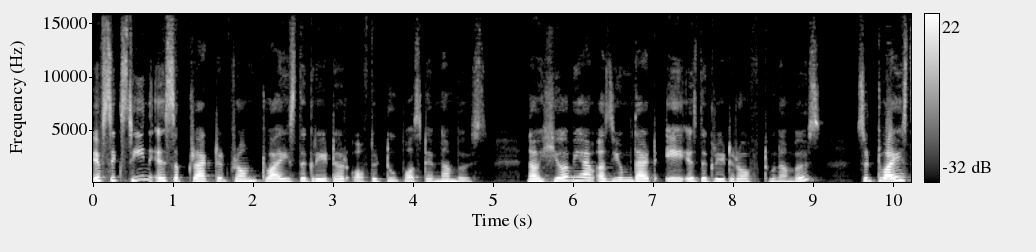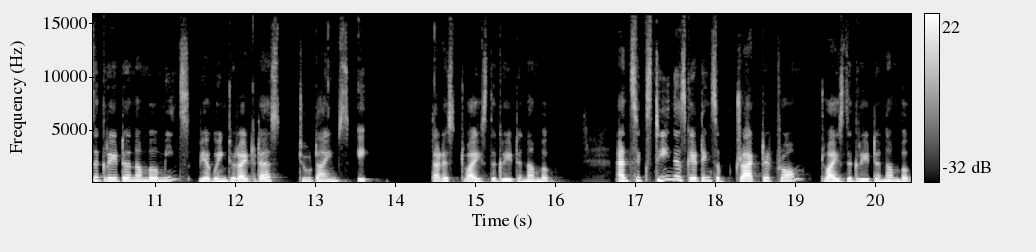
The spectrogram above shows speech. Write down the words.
If 16 is subtracted from twice the greater of the two positive numbers, now here we have assumed that a is the greater of two numbers. So twice the greater number means we are going to write it as 2 times a. That is twice the greater number. And 16 is getting subtracted from twice the greater number.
